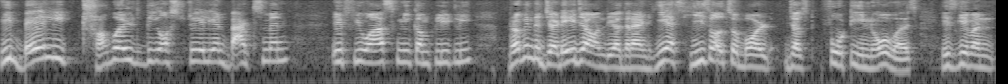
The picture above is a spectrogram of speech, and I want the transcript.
He barely troubled the Australian batsmen, if you ask me completely. Ravindra Jadeja, on the other hand, yes, he's also bowled just 14 overs. He's given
